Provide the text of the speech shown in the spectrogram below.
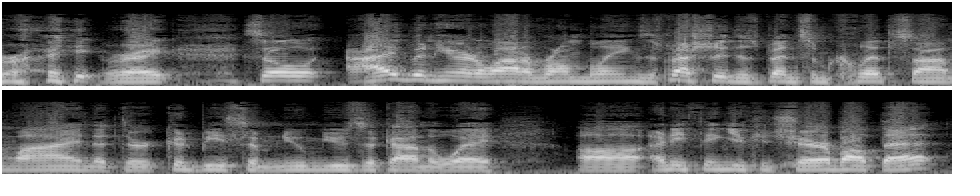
Right, right. So I've been hearing a lot of rumblings, especially there's been some clips online that there could be some new music on the way. Uh, anything you can share about that?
